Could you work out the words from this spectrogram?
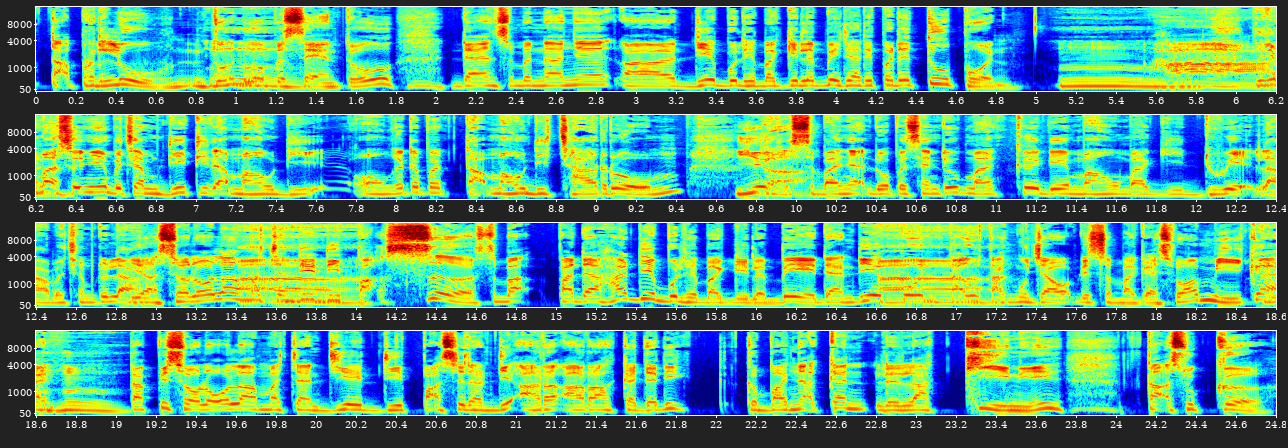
tak perlu untuk Hmm. 2% tu dan sebenarnya uh, dia boleh bagi lebih daripada tu pun. Hmm. Ha. Jadi maksudnya macam dia tidak mahu di orang kata apa tak mahu dicarum Ya. sebanyak 2% tu maka dia mahu bagi duit lah macam tu lah. Ya seolah-olah Ah. macam dia dipaksa sebab padahal dia boleh bagi lebih dan dia pun Ah. tahu tanggungjawab dia sebagai suami kan. Mhm. Tapi seolah-olah macam dia dipaksa dan diarah-arahkan. Jadi kebanyakan lelaki ni tak suka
